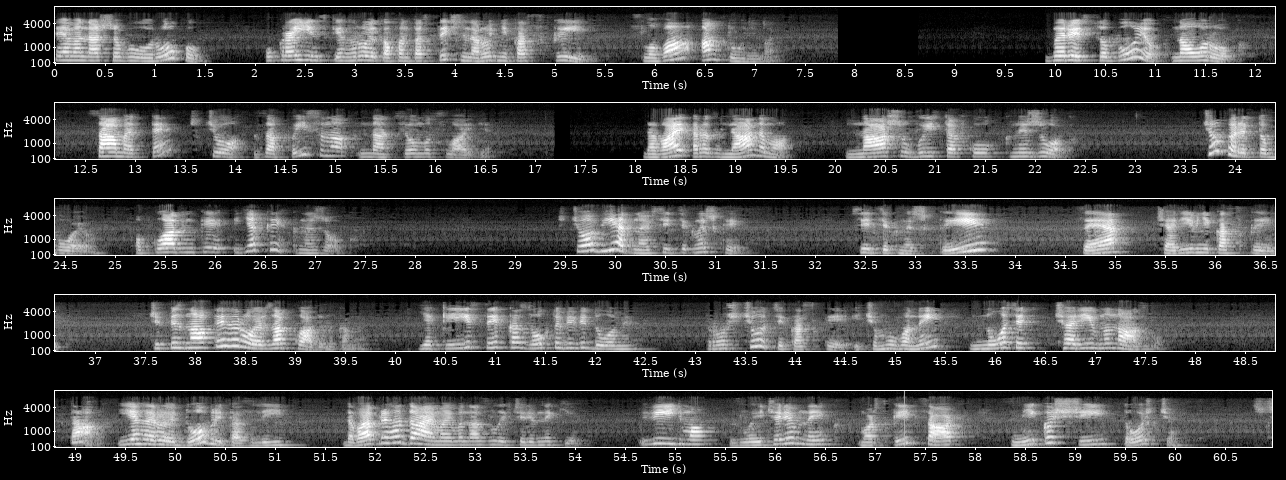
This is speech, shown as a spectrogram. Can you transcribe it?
Тема нашого уроку Українські героїко-фантастичні народні казки. Слова антоніми. Бери з собою на урок саме те, що записано на цьому слайді. Давай розглянемо нашу виставку книжок. Що перед тобою? Обкладинки яких книжок? Що об'єднує всі ці книжки? Всі ці книжки це чарівні казки. Чи впізнав ти героїв за обкладинками? Які з цих казок тобі відомі? Про що ці казки і чому вони носять чарівну назву? Так, є герої добрі та злі. Давай пригадаємо імена злих чарівників. Відьма, злий чарівник, морський цар, Змій Кощій тощо.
